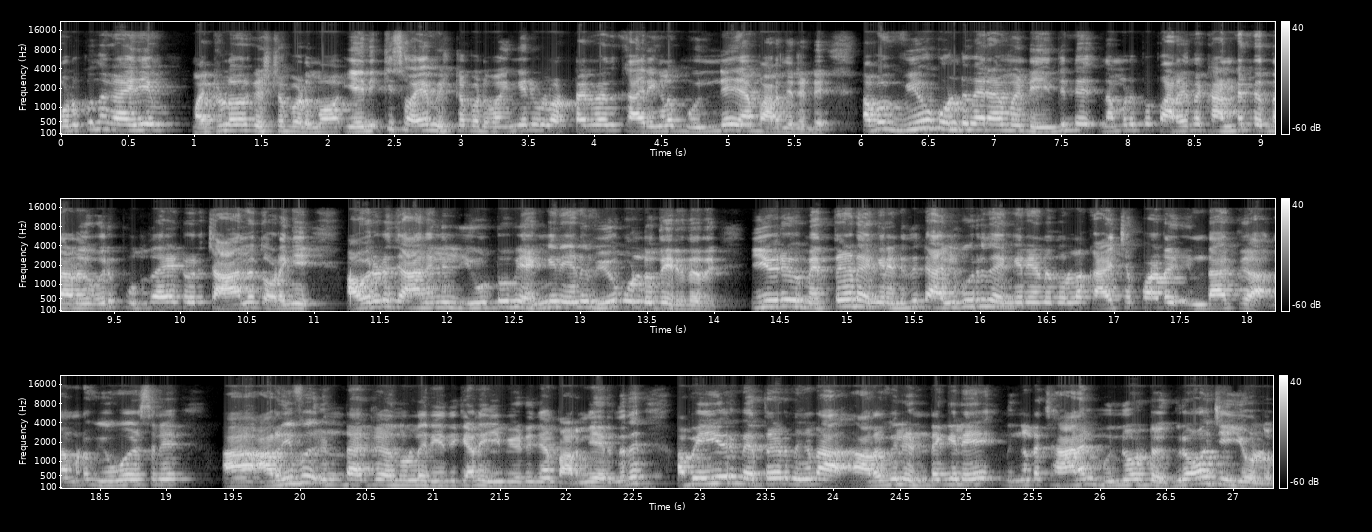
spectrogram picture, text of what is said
കൊടുക്കുന്ന കാര്യം മറ്റുള്ളവർക്ക് ഇഷ്ടപ്പെടുമോ? എനിക്ക് സ്വയം ഇഷ്ടപ്പെടുമോ? ഇങ്ങനെയുള്ള ഒട്ടനവധി കാര്യങ്ങൾ മുന്നേ ഞാൻ പറഞ്ഞിട്ടുണ്ട്. അപ്പൊ വ്യൂ കൊണ്ടുവരാൻ വേണ്ടി ഇതിന്റെ നമ്മളിപ്പോൾ പറയുന്ന കണ്ടന്റ് എന്താണ്? ഒരു പുതുതായിട്ട് ഒരു ചാനൽ തുടങ്ങി അവരുടെ ചാനലിൽ യൂട്യൂബ് എങ്ങനെയാണ് വ്യൂ കൊണ്ടുതരുന്നത്? ഈ ഒരു മെത്തേഡ് എങ്ങനെയാണ്? ഇതിന്റെ അൽഗോരിതം എങ്ങനെയാണെന്നുള്ള കാഴ്ചപ്പാട് ഉണ്ടാക്കുക. നമ്മുടെ വ്യൂവേഴ്സിന് അറിവ് ഉണ്ടാക്കുക എന്നുള്ള രീതിക്കാണ് ഈ വീഡിയോ ഞാൻ പറഞ്ഞു തരുന്നത്. അപ്പൊ ഈ ഒരു മെത്തേഡ് നിങ്ങളുടെ അറിവിൽ ഉണ്ടെങ്കിലേ നിങ്ങളുടെ ചാനൽ മുന്നോട്ട് ഗ്രോ ചെയ്യുള്ളൂ.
